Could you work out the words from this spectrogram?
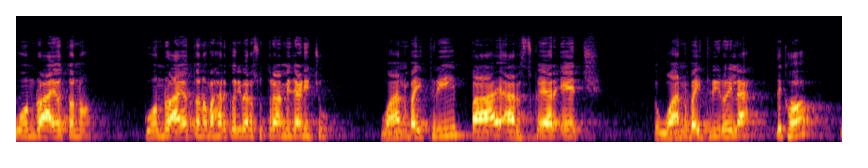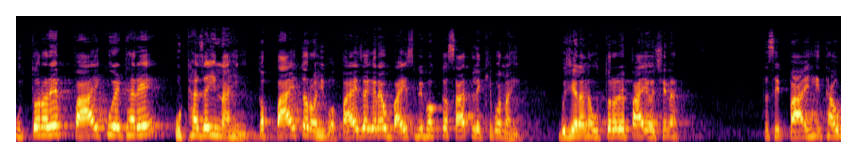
କୋନ୍ର ଆୟତନ କୋନ୍ର ଆୟତନ ବାହାର କରିବାର ସୂତ୍ର ଆମେ ଜାଣିଛୁ one by three pi r square h ତ ୱାନ୍ ବାଇ ଥ୍ରୀ ରହିଲା ଦେଖ ଉତ୍ତରରେ ପାଏକୁ ଏଠାରେ ଉଠାଯାଇ ନାହିଁ ତ ପାଏ ତ ରହିବ ପାଏ ଜାଗାରେ ଆଉ ବାଇଶ ବିଭକ୍ତ ସାତ ଲେଖିବ ନାହିଁ ବୁଝିହେଲା ନା ଉତ୍ତରରେ ପାଏ ଅଛି ନା ତ ସେ ପାଏ ହିଁ ଥାଉ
